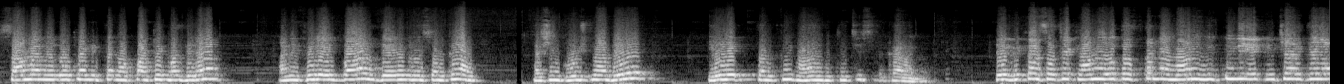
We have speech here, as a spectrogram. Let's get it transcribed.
सामान्य लोकांनी त्यांना पाठिंबा दिला आणि फिर एक बार देवेंद्र सरकार अशी घोषणा देत एक तर्फी महायुतीची सरकार आली ते विकासाचे काम होत असताना महायुतीने एक विचार केला.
